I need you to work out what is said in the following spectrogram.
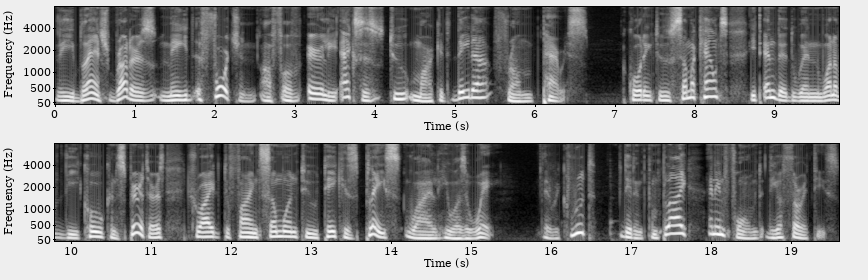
the Blanche brothers made a fortune off of early access to market data from Paris. According to some accounts, it ended when one of the co conspirators tried to find someone to take his place while he was away. The recruit didn't comply and informed the authorities.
